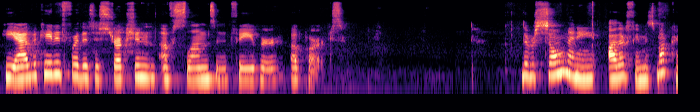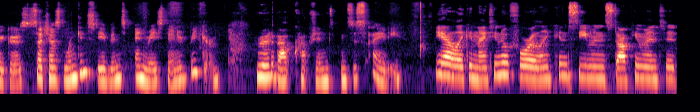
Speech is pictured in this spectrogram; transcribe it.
He advocated for the destruction of slums in favor of parks. There were so many other famous muckrakers, such as Lincoln Steffens and Ray Stannard Baker, who wrote about corruption in society. Yeah, like in 1904, Lincoln Steffens documented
